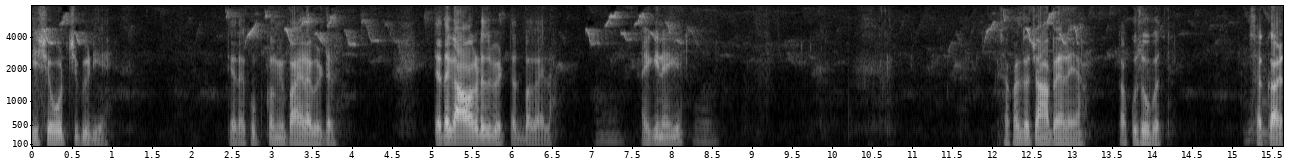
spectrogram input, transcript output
ही शेवटची पिढी आहे. ती आता खूप कमी पाहायला भेटेल. ते आता गावाकडेच भेटतात बघायला. आहे की नाही गे सकाळचा चहा प्यायला या काकूसोबत सकाळ.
